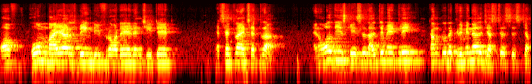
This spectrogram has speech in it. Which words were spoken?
of home buyers being defrauded and cheated, etc., etc. And all these cases ultimately come to the criminal justice system.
